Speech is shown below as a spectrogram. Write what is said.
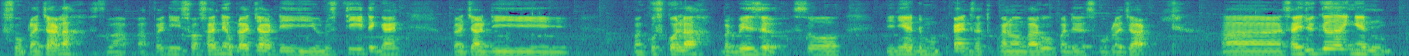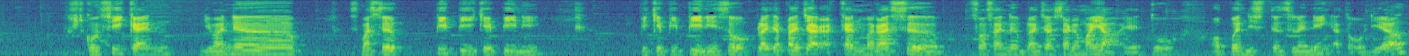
semua pelajar lah sebab apa ni suasana belajar di universiti dengan belajar di bangku sekolah berbeza. So ini ada merupakan satu pengalaman baru pada semua pelajar. Uh, saya juga ingin kongsikan di mana semasa PPKP ni PKPP ni so pelajar-pelajar akan merasa suasana belajar secara maya iaitu open distance learning atau ODL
